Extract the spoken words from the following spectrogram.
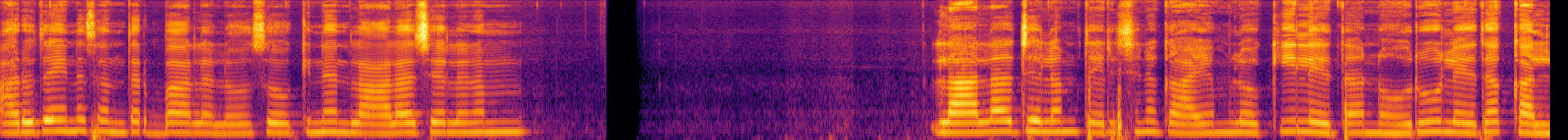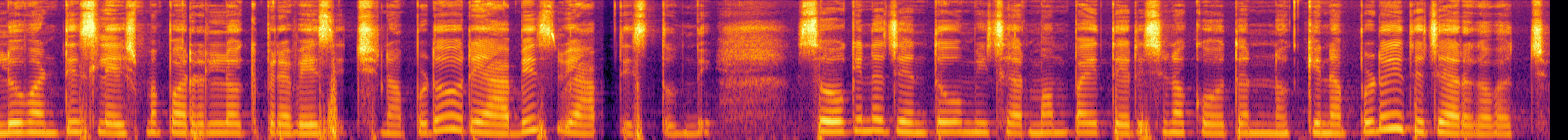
అరుదైన సందర్భాలలో సోకిన లాలాజలం లాలాజలం తెరిచిన గాయంలోకి లేదా నోరు లేదా కళ్ళు వంటి శ్లేష్మ పొరల్లోకి ప్రవేశించినప్పుడు ర్యాబీస్ వ్యాప్తిస్తుంది. సోకిన జంతువు మీ చర్మంపై తెరిచిన కోతను నొక్కినప్పుడు ఇది జరగవచ్చు.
